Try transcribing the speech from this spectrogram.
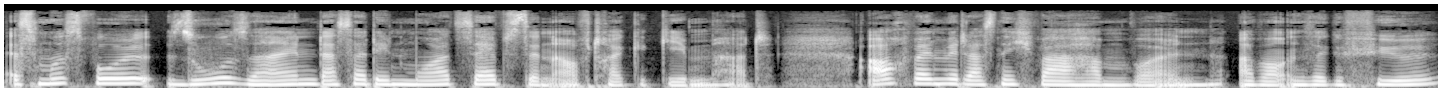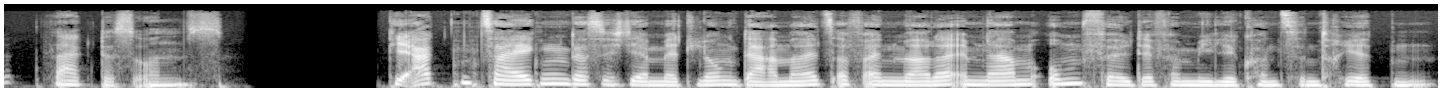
es muss wohl so sein, dass er den Mord selbst in Auftrag gegeben hat. Auch wenn wir das nicht wahrhaben wollen, aber unser Gefühl sagt es uns. Die Akten zeigen, dass sich die Ermittlungen damals auf einen Mörder im nahen Umfeld der Familie konzentrierten.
